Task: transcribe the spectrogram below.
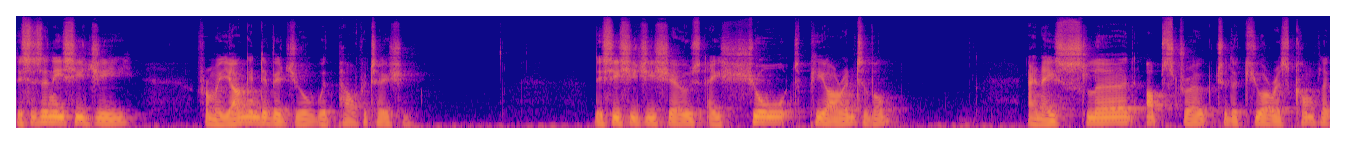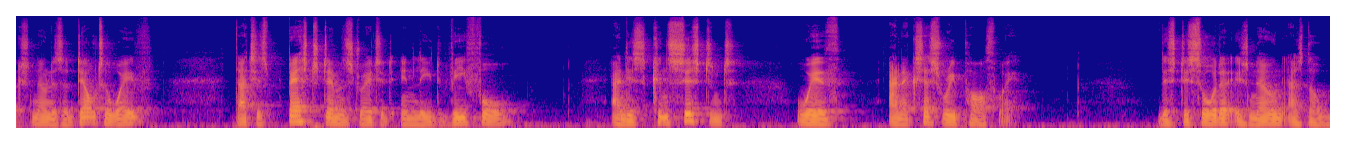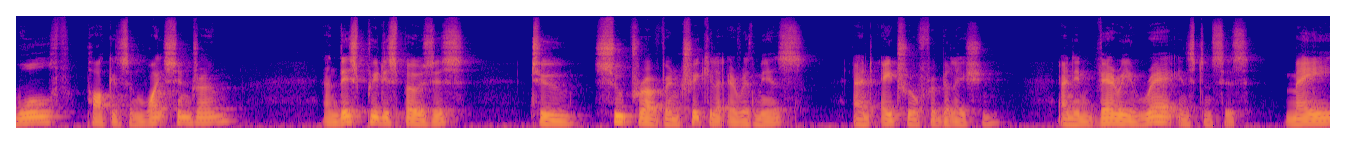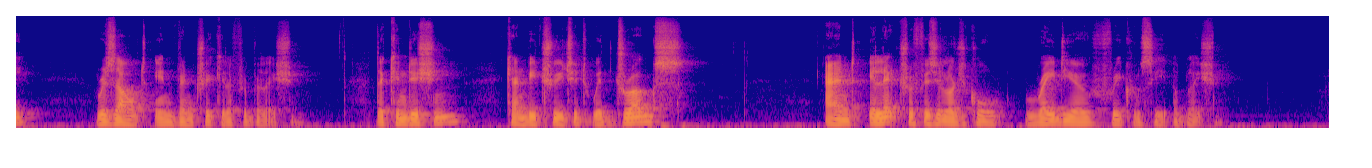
This is an ECG from a young individual with palpitation. This ECG shows a short PR interval and a slurred upstroke to the QRS complex known as a delta wave that is best demonstrated in lead V4 and is consistent with an accessory pathway. This disorder is known as the Wolff Parkinson White syndrome, and this predisposes to supraventricular arrhythmias and atrial fibrillation, and in very rare instances may result in ventricular fibrillation. The condition can be treated with drugs and electrophysiological radio frequency ablation.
